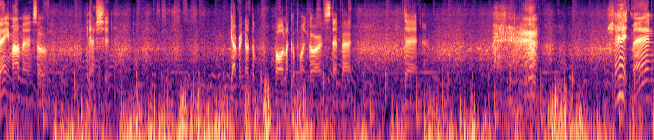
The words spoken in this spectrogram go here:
That ain't my man, so. At that shit. Gotta bring up the ball like a point guard. Step back. That. Shit, man.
